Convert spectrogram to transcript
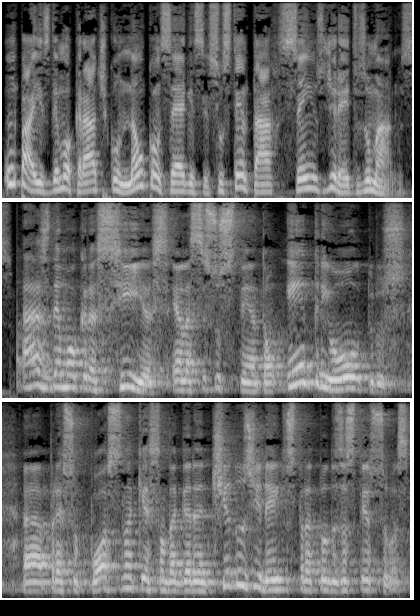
um país democrático não consegue se sustentar sem os direitos humanos. As democracias, elas se sustentam, entre outros uh, pressupostos, na questão da garantia dos direitos para todas as pessoas.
